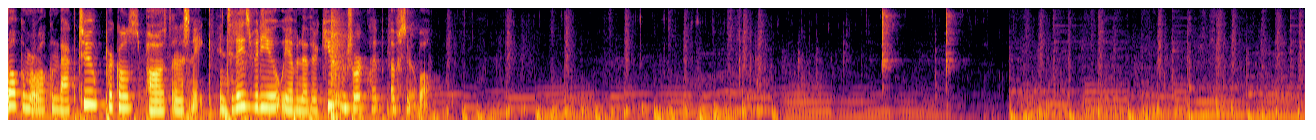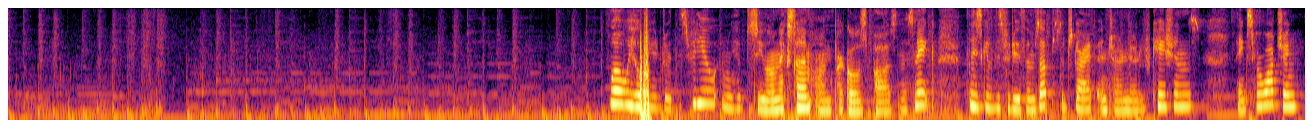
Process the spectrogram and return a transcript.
Welcome or welcome back to Prickles, Paws, and a Snake. In today's video, we have another cute and short clip of Snowball. Well, we hope you enjoyed this video, and we hope to see you all next time on Prickles, Paws, and a Snake. Please give this video a thumbs up, subscribe, and turn on notifications. Thanks for watching.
